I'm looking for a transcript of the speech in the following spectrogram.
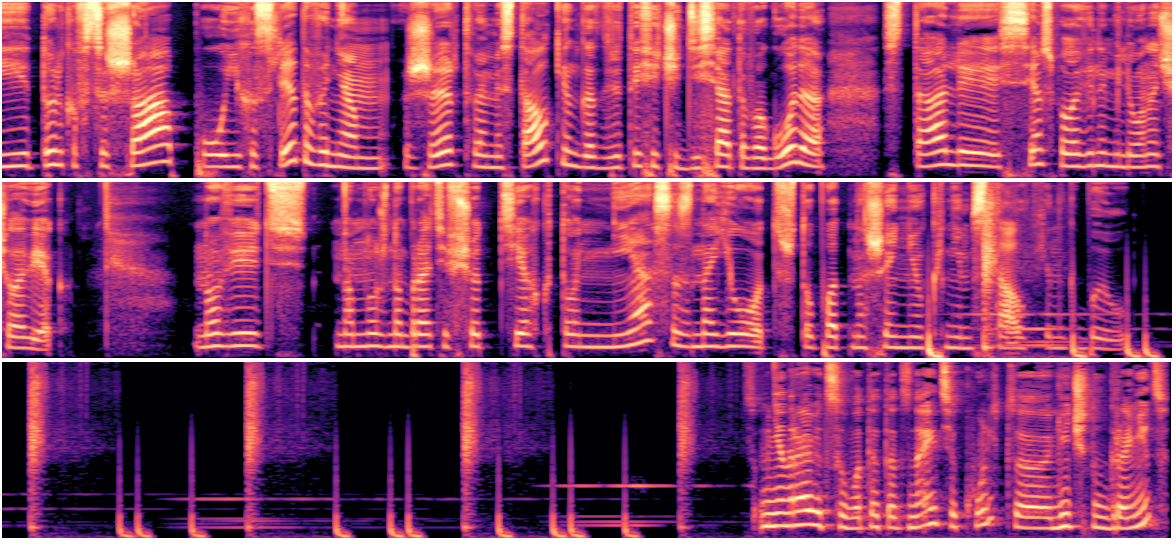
И только в США, по их исследованиям, жертвами сталкинга с 2010 года стали 7,5 миллиона человек. Но ведь нам нужно брать и в счет тех, кто не осознает, что по отношению к ним сталкинг был. Мне нравится вот этот, знаете, культ э, личных границ.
